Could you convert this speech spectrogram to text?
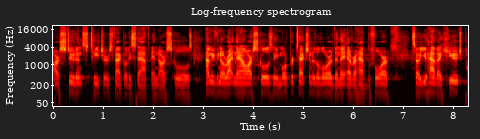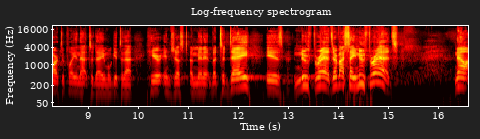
our students, teachers, faculty, staff, and our schools. How many of you know right now our schools need more protection of the Lord than they ever have before? So you have a huge part to play in that today, and we'll get to that here in just a minute. But today is new threads. Everybody say new threads. Now,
